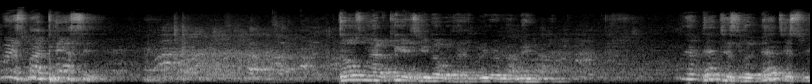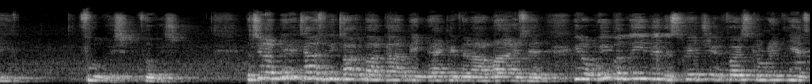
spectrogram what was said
Where's my passing? Those who have kids, you know what that, you know what I mean. That, that just look, that just be foolish, foolish. But you know, many times we talk about God being active in our lives, and you know, we believe in the scripture in 1 Corinthians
